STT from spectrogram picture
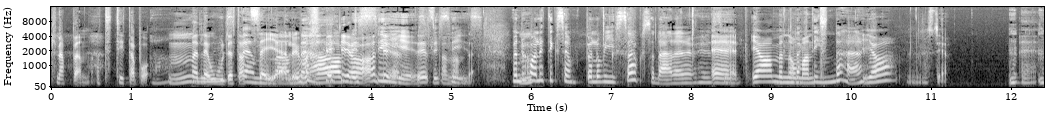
knappen att titta på. Mm, eller ordet spännande. att säga. Eller ja, ja, precis, det, det är spännande. Precis. Men du har mm. lite exempel att visa också där. Hur ser, eh, ja, men om man... in det här? Ja, nu måste jag eh,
